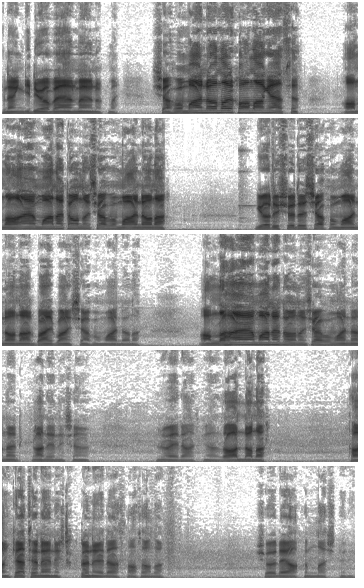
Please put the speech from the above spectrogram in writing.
Sinan gidiyor beğenmeyi unutmayın. Şafı maynolar kolay gelsin. Allah'a emanet olun şafı maynolar. Görüşürüz şafı maynolar. Bay bay şafı maynolar. Allah'a emanet olun şafı maynolar. Dikkat edin şafı. Rüveyla anneler. Tanker treni neydi esasında. Şöyle yakınlaştırayım.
